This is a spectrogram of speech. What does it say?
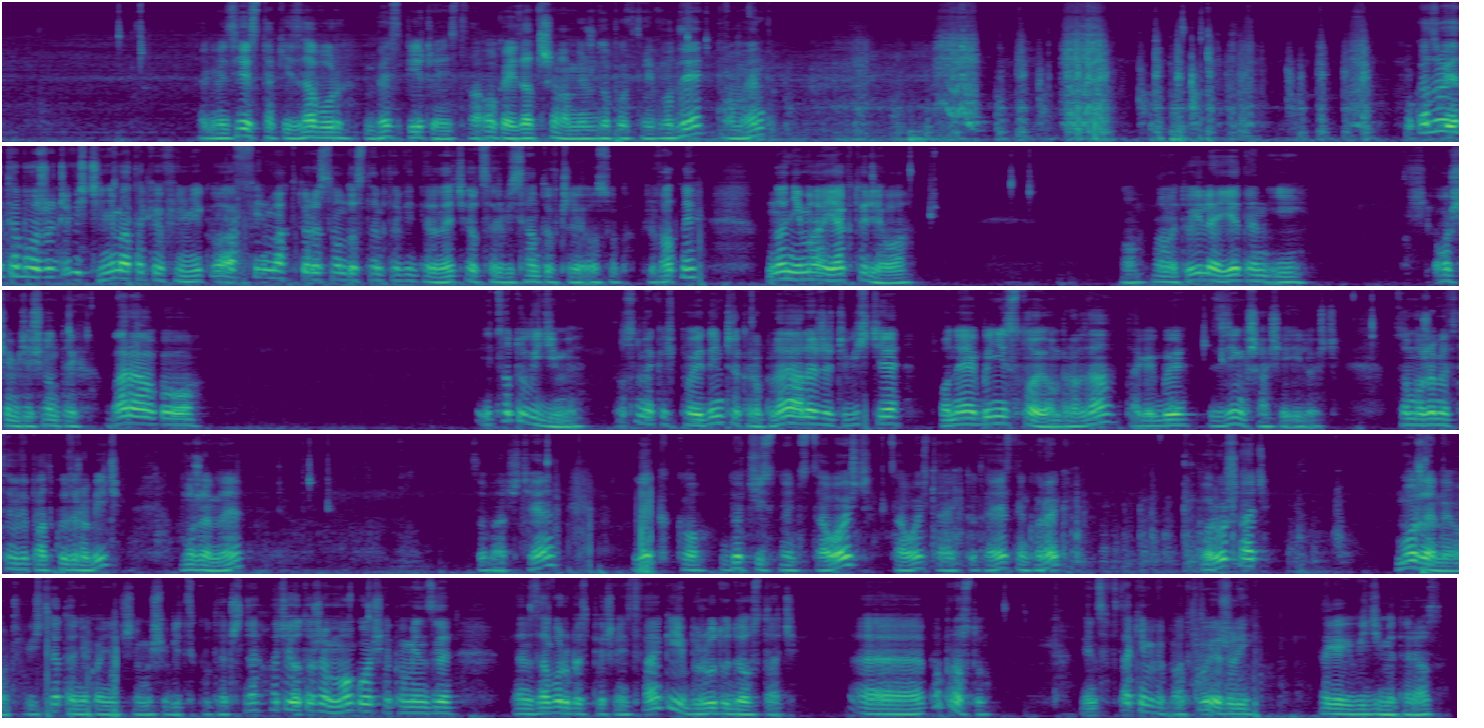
Tak więc jest taki zawór bezpieczeństwa. Ok, zatrzymam już dopływ tej wody. Moment. Pokazuję to, bo rzeczywiście nie ma takiego filmiku, a w filmach, które są dostępne w internecie od serwisantów czy osób prywatnych, no nie ma jak to działa. O, mamy tu ile? 1,8 bara około. I co tu widzimy? To są jakieś pojedyncze krople, ale rzeczywiście one jakby nie stoją, prawda? Tak jakby zwiększa się ilość. Co możemy w tym wypadku zrobić? Możemy, zobaczcie, lekko docisnąć całość, całość, tak jak tutaj jest ten korek, poruszać. Możemy oczywiście, to niekoniecznie musi być skuteczne. Chodzi o to, że mogło się pomiędzy ten zawór bezpieczeństwa jakiś brud dostać. Eee, po prostu. Więc w takim wypadku, jeżeli, tak jak widzimy teraz,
